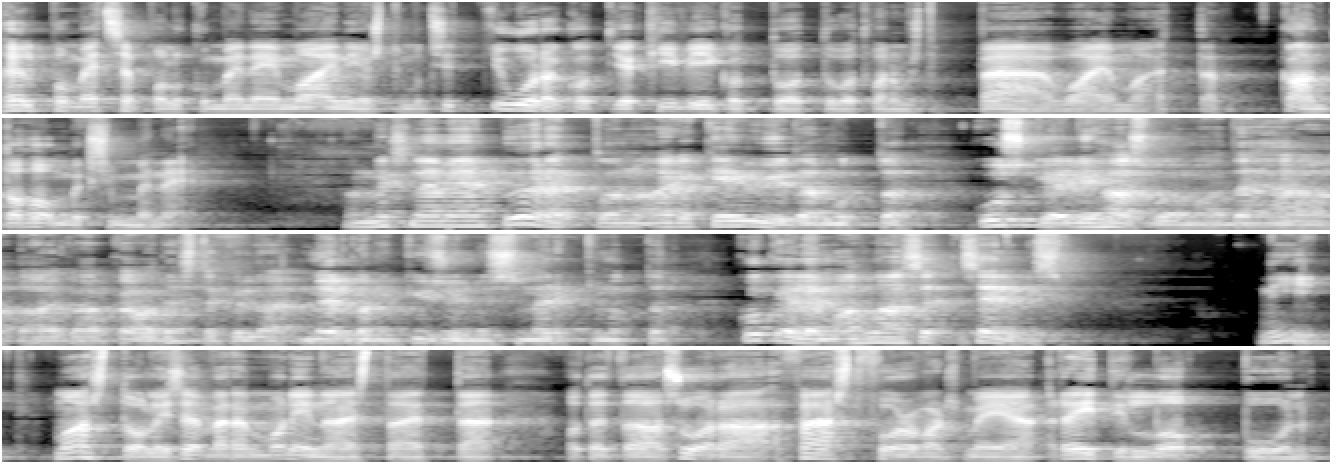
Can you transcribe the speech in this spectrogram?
Helppo metsäpolku menee mainiosti, mutta sitten juurakot ja kivikot tuottavat varmasti päävaima, että kantohommiksi menee. Onneksi nämä meidän pyörät on aika kevyitä, mutta kuskien lihasvoima on tähän aikaan kaudesta kyllä melkoinen kysymysmerkki, mutta kokeilemaan se selvisi. Niin, maasto oli sen verran moninaista, että otetaan suoraan fast forward meidän reitin loppuun.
